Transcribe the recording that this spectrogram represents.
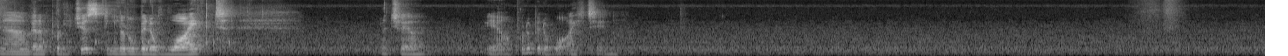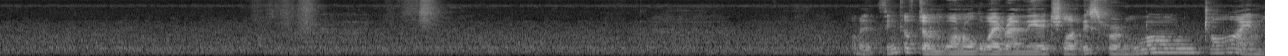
Now I'm going to put just a little bit of white. Actually, I'll, yeah, I'll put a bit of white in. I don't think I've done one all the way around the edge like this for a long time.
